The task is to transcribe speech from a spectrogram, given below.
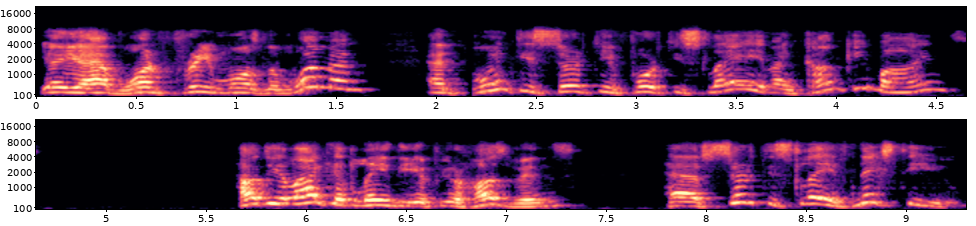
Yeah, you have one free Muslim woman and 20, 30, 40 slave and concubines. How do you like it, lady, if your husbands have 30 slaves next to you?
